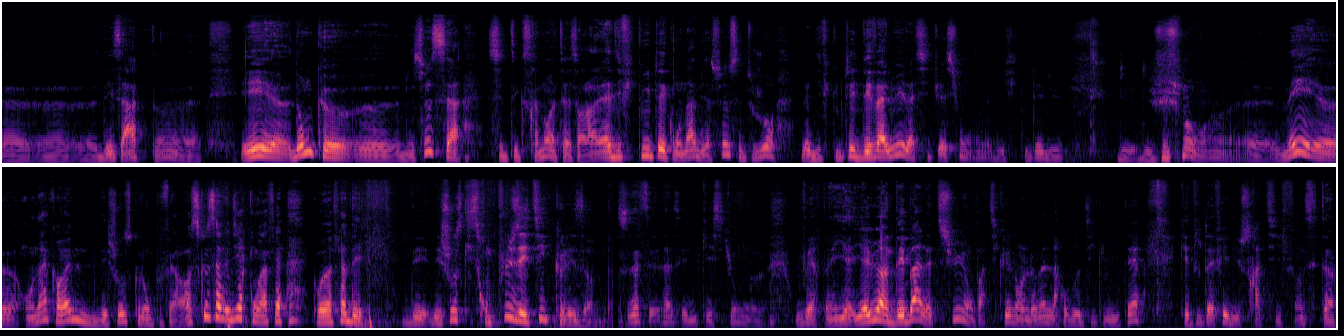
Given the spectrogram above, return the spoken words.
euh, euh, des actes. Hein. Et donc, bien sûr, c'est extrêmement intéressant. Alors, la difficulté qu'on a, bien sûr, c'est toujours la difficulté d'évaluer la situation, la difficulté du, du, jugement. Hein. Euh, mais euh, on a quand même des choses que l'on peut faire. Alors, est-ce que ça veut dire qu'on va faire, qu'on va faire des, des, choses qui seront plus éthiques que les hommes? Ça, c'est, une question euh, ouverte. Hein. Il y, a, eu un débat là-dessus, en particulier dans le domaine de la robotique militaire, qui est tout à fait illustratif. Hein. C'est un,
